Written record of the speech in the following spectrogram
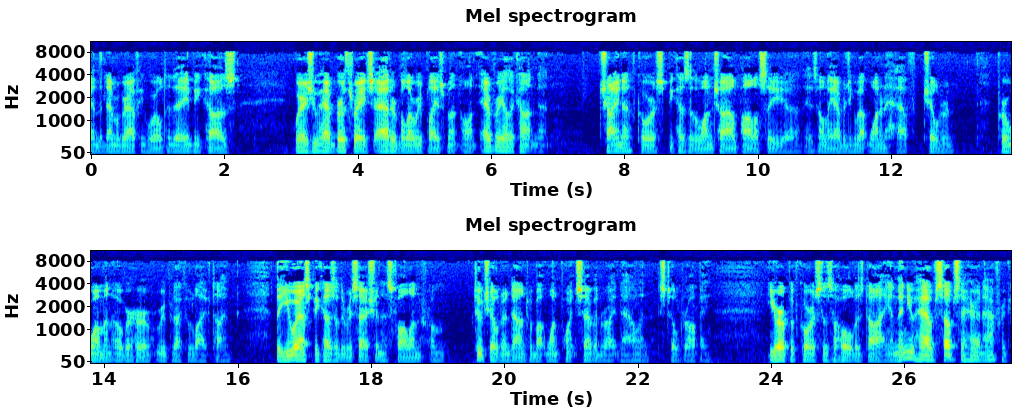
in the demographic world today because whereas you have birth rates at or below replacement on every other continent, China, of course, because of the one child policy, uh, is only averaging about one and a half children per woman over her reproductive lifetime. The U.S., because of the recession, has fallen from two children down to about 1.7 right now and still dropping. Europe, of course, as a whole is dying. And then you have sub Saharan Africa,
